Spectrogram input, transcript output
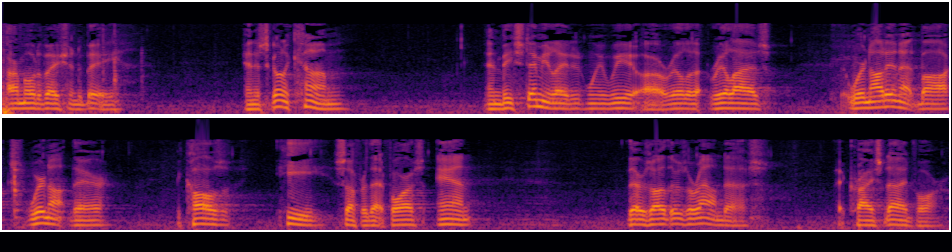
our motivation to be, and it's going to come and be stimulated when we uh, are real, realize that we're not in that box, we're not there, because He suffered that for us, and there's others around us that Christ died for.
